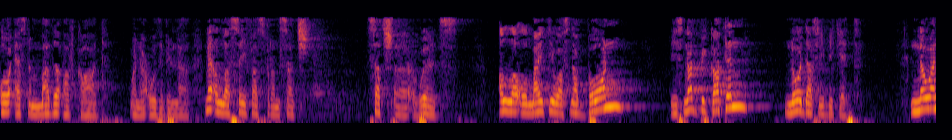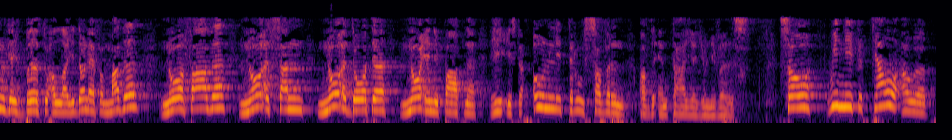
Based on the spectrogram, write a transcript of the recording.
or as the mother of God. May Allah save us from such, such uh, words. Allah Almighty was not born, is not begotten, nor does He beget. No one gave birth to Allah. You don't have a mother, nor a father, nor a son, nor a daughter, nor any partner. He is the only true sovereign of the entire universe. So we need to tell our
